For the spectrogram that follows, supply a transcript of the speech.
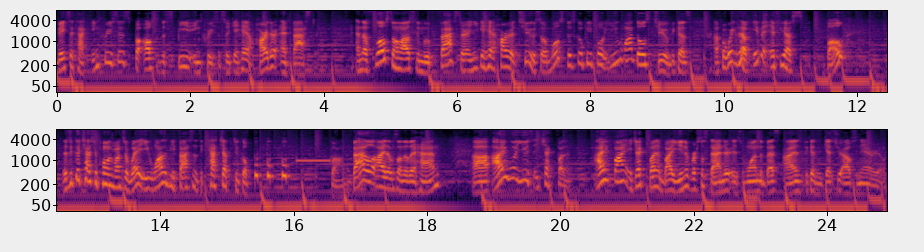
base attack increases, but also the speed increases so you can hit harder and faster. And the float stone allows you to move faster and you can hit harder too. So most physical people, you want those too because uh, for Wigglytuff, even if you have bulk, there's a good chance your opponent runs away. You want to be fast enough to catch up to go boop boop boop. boop. Battle items on the other hand, uh, I will use eject button. I find eject button by universal standard is one of the best items because it gets you out of scenarios.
